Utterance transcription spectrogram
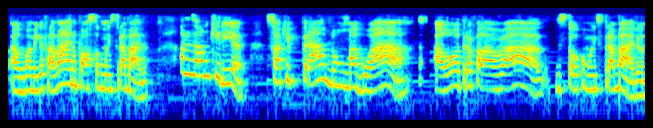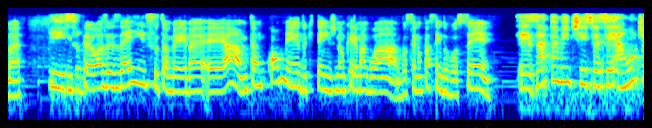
alguma amiga falava, ah, eu não posso, tô com muito trabalho. Às vezes ela não queria. Só que para não magoar a outra, falava, ah, estou com muito trabalho, né? Isso. Então, às vezes é isso também, né? É, ah, então qual medo que tem de não querer magoar? Você não está sendo você? É exatamente isso. É ser aonde,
